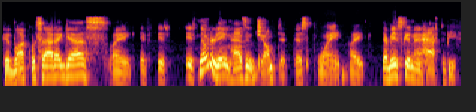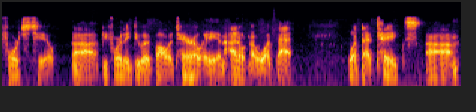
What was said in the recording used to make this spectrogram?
good luck with that, I guess. Like, if if if Notre Dame hasn't jumped at this point, like they're basically going to have to be forced to uh, before they do it voluntarily, and I don't know what that what that takes. Um,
